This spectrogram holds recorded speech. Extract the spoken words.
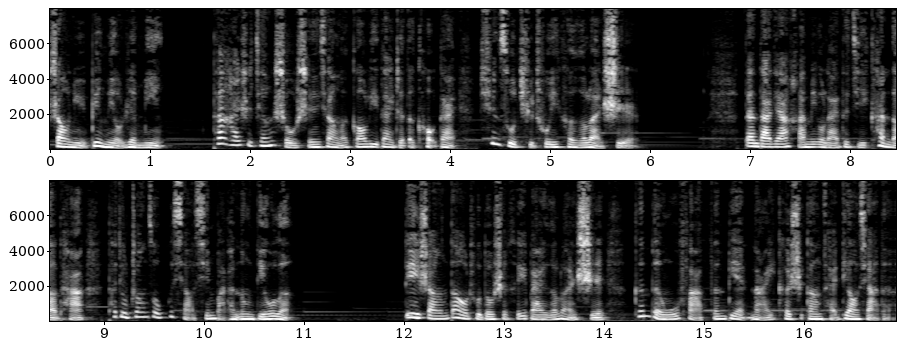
少女并没有认命，她还是将手伸向了高利贷者的口袋，迅速取出一颗鹅卵石。但大家还没有来得及看到她，她就装作不小心把它弄丢了。地上到处都是黑白鹅卵石，根本无法分辨哪一颗是刚才掉下的。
